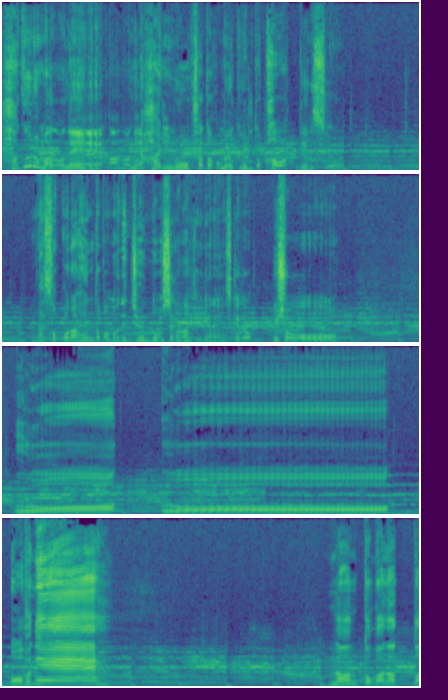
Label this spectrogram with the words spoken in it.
歯車のねあのね針の大きさとかもよく見ると変わってんすよ。だそこら辺とかもね順応していかなきゃいけないんですけど。よいしょ。ーうおー。うおー。危ねー。なんとかなった。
